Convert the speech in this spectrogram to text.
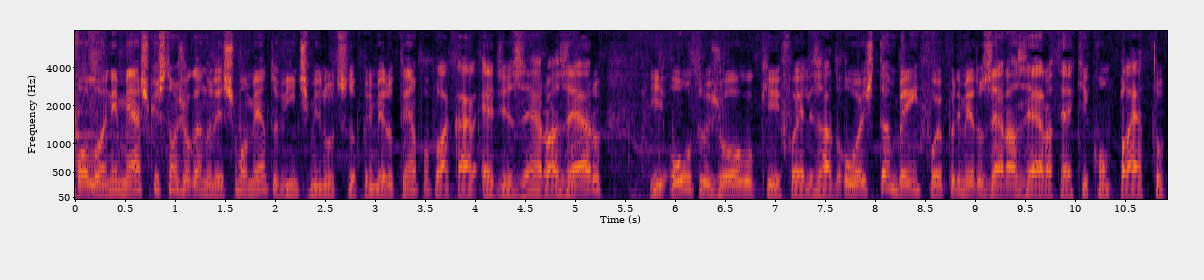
Polônia e México estão jogando neste momento, 20 minutos do primeiro tempo, o placar é de 0 a 0. E outro jogo que foi realizado hoje também foi o primeiro 0 a 0 até aqui completo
